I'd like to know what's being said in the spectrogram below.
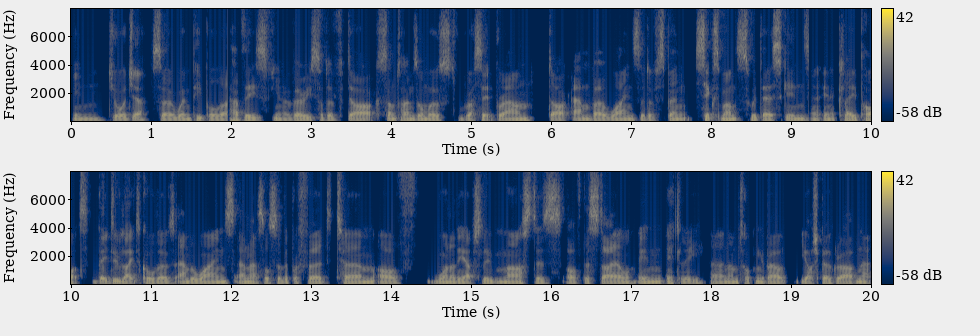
in Georgia. So when people have these, you know, very sort of dark, sometimes almost russet brown dark amber wines that have spent six months with their skins in a clay pot. They do like to call those amber wines. And that's also the preferred term of one of the absolute masters of the style in Italy. And I'm talking about Josko Gravner.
